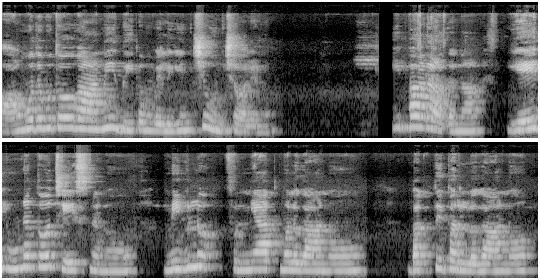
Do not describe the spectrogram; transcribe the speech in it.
ఆముదముతో కానీ దీపం వెలిగించి ఉంచవలెను. దీపారాధన ఏ నూనెతో చేసినను మిగులు పుణ్యాత్ములుగాను భక్తిపరులుగాను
